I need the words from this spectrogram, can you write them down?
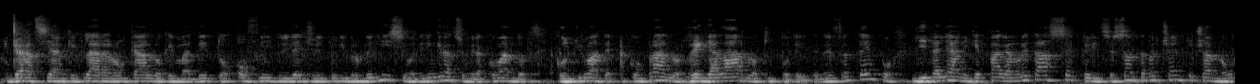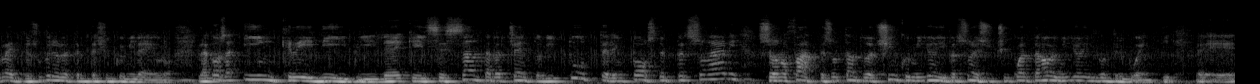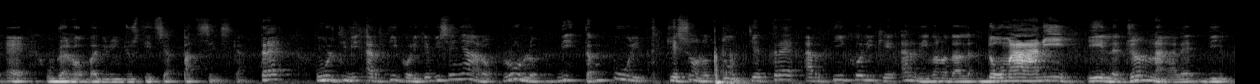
Grazie anche Clara Roncallo che mi ha detto ho finito di leggere il tuo libro bellissimo, ti ringrazio, mi raccomando continuate a comprarlo, regalarlo a chi potete. Nel frattempo gli italiani che pagano le tasse per il 60% hanno un reddito superiore a 35 mila euro. La cosa incredibile è che il 60% di tutte le imposte personali sono fatte soltanto da 5 milioni di persone su 59 milioni di contribuenti. Eh, è una roba di un'ingiustizia pazzesca. 3 ultimi articoli che vi segnalo, rullo di Tampuri, che sono tutti e tre articoli che arrivano dal domani, il giornale di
